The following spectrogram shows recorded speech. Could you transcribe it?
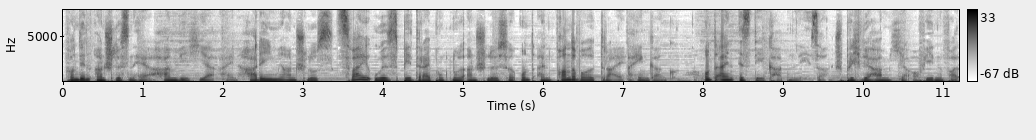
Von den Anschlüssen her haben wir hier ein HDMI-Anschluss, zwei USB 3.0 Anschlüsse und ein Thunderbolt 3 Eingang und ein SD-Kartenleser. Sprich, wir haben hier auf jeden Fall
